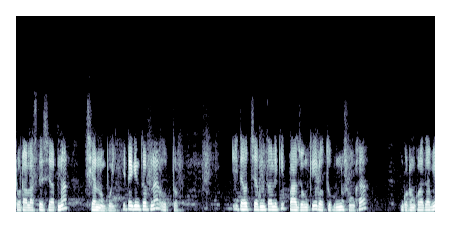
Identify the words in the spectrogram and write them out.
টোটাল আসতেছে আপনার ছিয়ানব্বই। এটা কিন্তু আপনার উত্তর। এটা হচ্ছে আপনার তাহলে কি পাঁচ অঙ্কের অর্থপূর্ণ সংখ্যা গঠন করা যাবে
